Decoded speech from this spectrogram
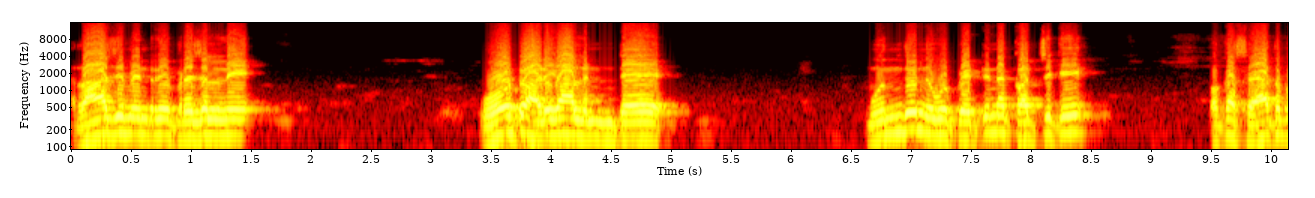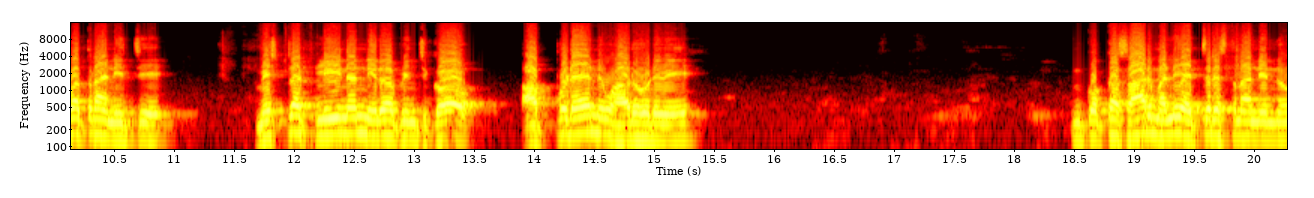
రాజమండ్రి ప్రజల్ని ఓటు అడగాలంటే ముందు నువ్వు పెట్టిన ఖర్చుకి ఒక శ్వేతపత్రాన్ని ఇచ్చి మిస్టర్ క్లీన్ అని నిరూపించుకో. అప్పుడే నువ్వు అర్హుడివి. ఇంకొకసారి మళ్ళీ హెచ్చరిస్తున్నాను నిన్ను.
